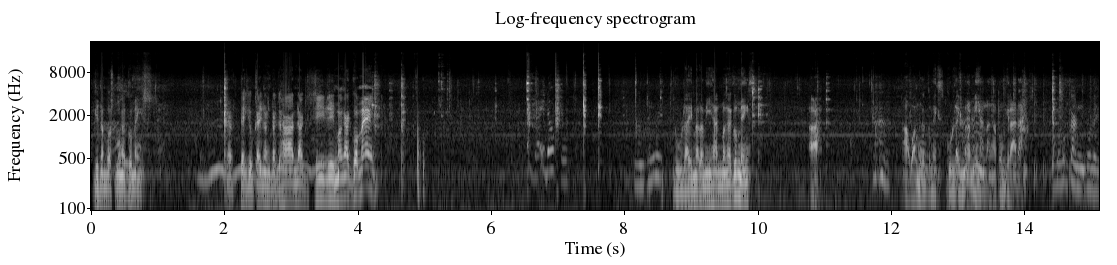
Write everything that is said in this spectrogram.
ginamos mga Gumings. Karte yung kayo ng daghanag sili mga Gumings. Gaya daw ko. Gulay maramihan mga Gumings. Ah, Mm-mm. awa mga Gumings, gulay maramihan ang atong birada. Bukan gulay.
